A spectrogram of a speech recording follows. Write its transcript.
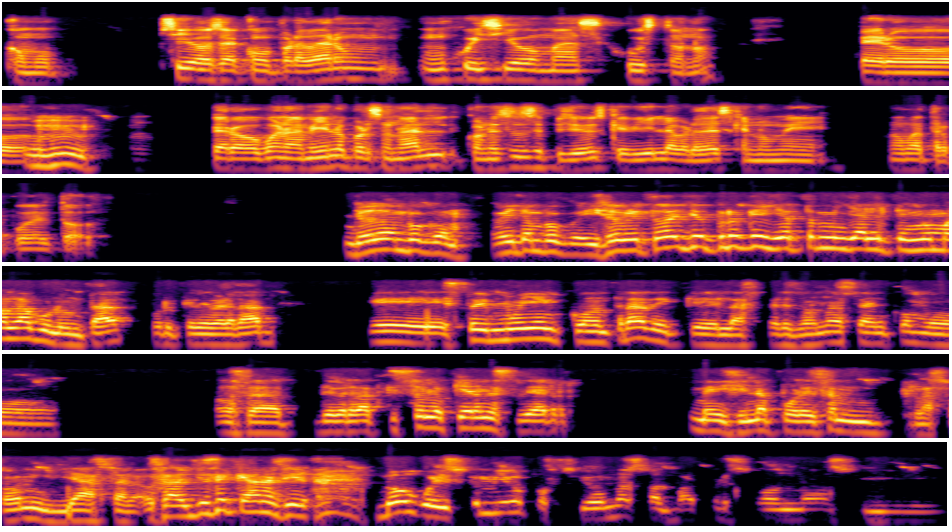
como, sí, o sea, como para dar un, un juicio más justo, ¿no? Pero, pero bueno, a mí en lo personal, con esos episodios que vi, la verdad es que no me, no me atrapó del todo. Yo tampoco, hoy tampoco. Y sobre todo yo creo que ya también ya le tengo mala voluntad, porque de verdad que estoy muy en contra de que las personas sean como, o sea, de verdad que solo quieran estudiar medicina por esa razón y ya está. O sea, yo sé que van a decir, no, güey, es que a mí me apasiona salvar personas y,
